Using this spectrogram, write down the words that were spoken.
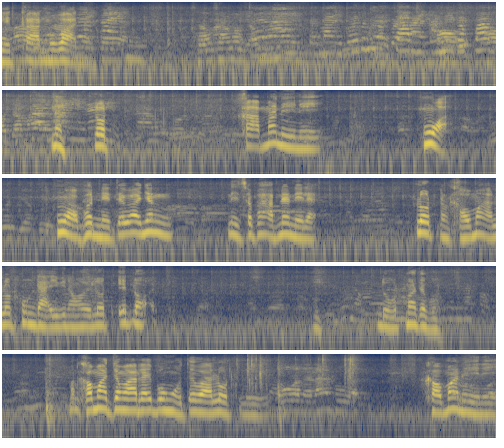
เหตุการณ์เมื่อวานนี่สมัยไว้ตั้งแต่จำอันนี้ก็ปั้มนี่รถ ขามมานี่นี่หัว หัวเพิ่นนี่แต่ว่ายังนี่สภาพแน่นี่แหละ รถนั่นเขามารถฮุนไดพี่น้องเอ้ยรถเอสร้อยโดดมาแต่ผมมันเขามาจังหวะใดบ่ฮู้แต่ว่ารถนี่เขามานี่นี่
